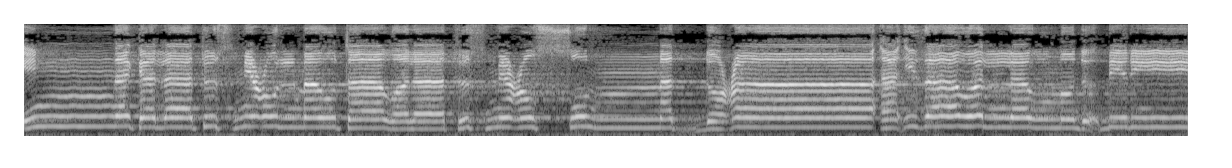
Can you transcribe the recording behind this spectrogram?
إنك لا تسمع الموتى ولا تسمع الصم الدعاء إذا ولوا مدبرين.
